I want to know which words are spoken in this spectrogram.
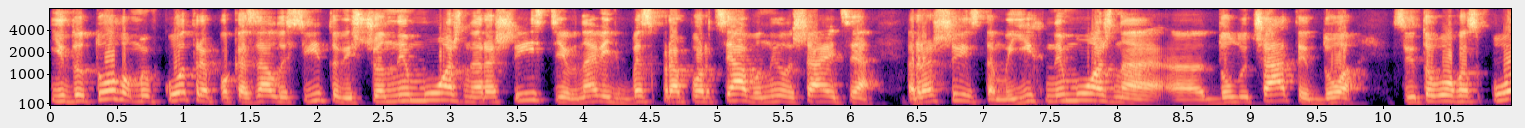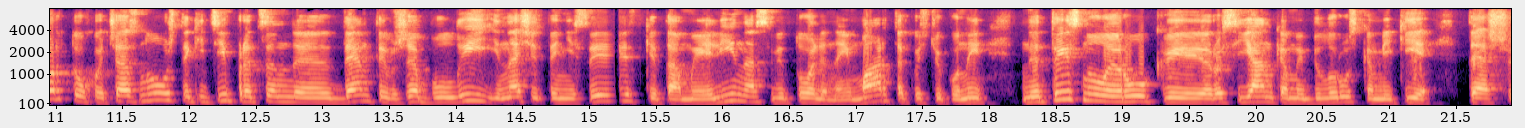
І до того ми вкотре показали світові, що не можна рашистів навіть без прапорця вони лишаються рашистами. Їх не можна е, долучати до світового спорту. Хоча знову ж таки ці прецеденти вже були, і наші тенісистки, там і Еліна Світоліна, і Марта Костюк, вони не тиснули руки росіянкам і білорускам, які теж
